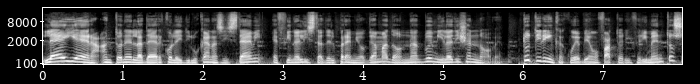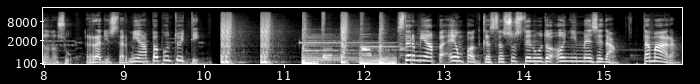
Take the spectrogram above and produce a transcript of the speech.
Lei era Antonella D'Ercole di Lucana Sistemi e finalista del premio Gamma Donna 2019. Tutti i link a cui abbiamo fatto riferimento sono su radiostarmiup.it. Starmiup è un podcast sostenuto ogni mese da Tamara,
